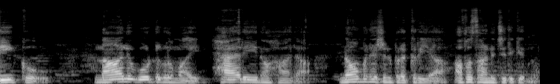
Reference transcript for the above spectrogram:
ടീക്കോ നാല് വോട്ടുകളുമായി ഹാരി നൊഹാര നോമിനേഷൻ പ്രക്രിയ അവസാനിച്ചിരിക്കുന്നു.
